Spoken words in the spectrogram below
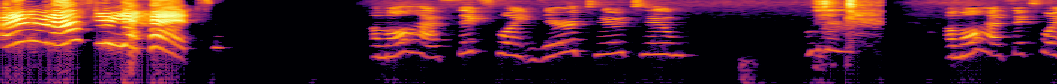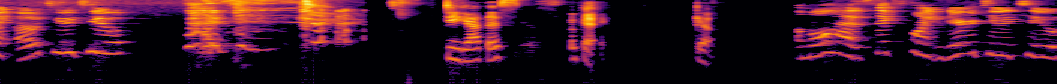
I didn't even ask you yet. A mole has 6.022. a mole has 6.022. Do you got this? yes. Okay. Go. A mole has 6.022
